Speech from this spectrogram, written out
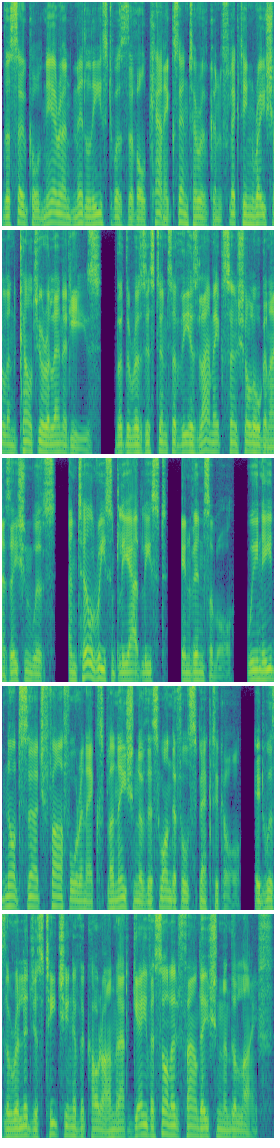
the so-called Near and Middle East was the volcanic center of conflicting racial and cultural energies, but the resistance of the Islamic social organization was, until recently at least, invincible. We need not search far for an explanation of this wonderful spectacle. It was the religious teaching of the Quran that gave a solid foundation and the life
